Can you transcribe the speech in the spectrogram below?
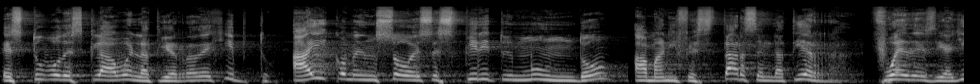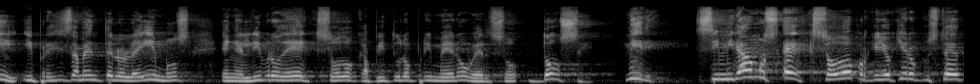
estuvo de esclavo en la tierra de Egipto. Ahí comenzó ese espíritu inmundo a manifestarse en la tierra. Fue desde allí y precisamente lo leímos en el libro de Éxodo capítulo primero verso 12. Mire, si miramos Éxodo, porque yo quiero que usted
